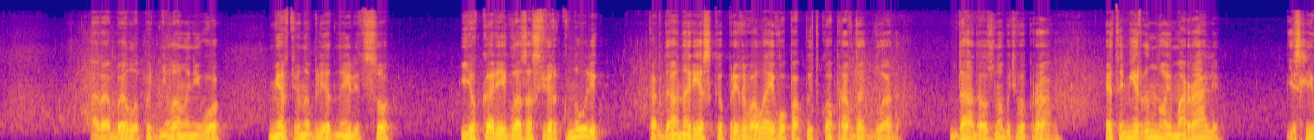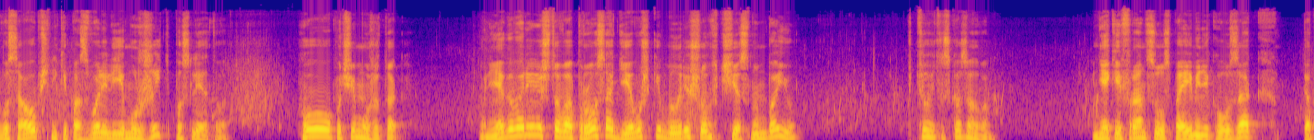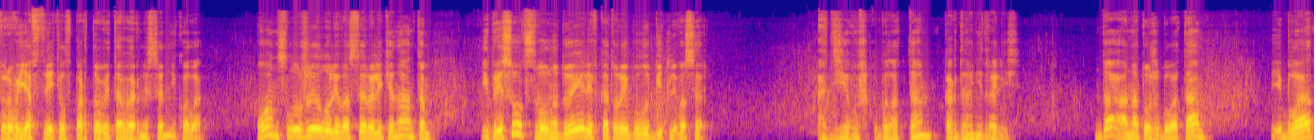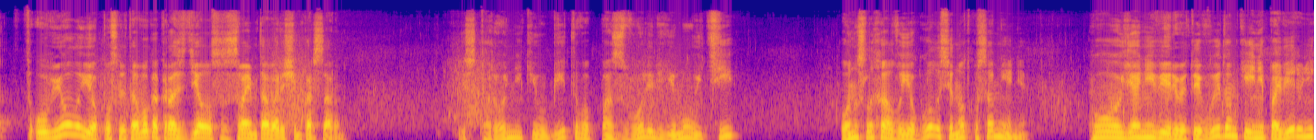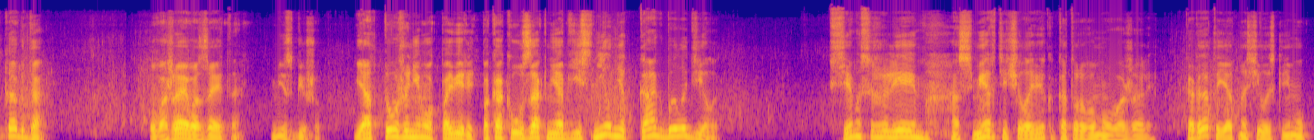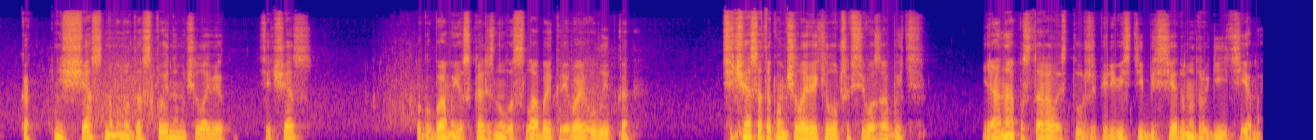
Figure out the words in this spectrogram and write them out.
Арабелла подняла на него мертвенно-бледное лицо. Ее карие глаза сверкнули, когда она резко прервала его попытку оправдать Блада. «Да, должно быть, вы правы. Это мир иной морали, если его сообщники позволили ему жить после этого». «О, почему же так? Мне говорили, что вопрос о девушке был решен в честном бою». «Кто это сказал вам?» «Некий француз по имени Каузак, которого я встретил в портовой таверне Сен-Никола. Он служил у Левасера лейтенантом, и присутствовал на дуэли, в которой был убит Левасер. А девушка была там, когда они дрались? Да, она тоже была там, и Блад увел ее после того, как разделался со своим товарищем-корсаром. И сторонники убитого позволили ему уйти? Он услыхал в ее голосе нотку сомнения. «О, я не верю этой выдумке и не поверю никогда!» «Уважаю вас за это, мисс Бишоп. Я тоже не мог поверить, пока Каузак не объяснил мне, как было дело». Все мы сожалеем о смерти человека, которого мы уважали. Когда-то я относилась к нему как к несчастному, но достойному человеку. Сейчас по губам ее скользнула слабая кривая улыбка. Сейчас о таком человеке лучше всего забыть. И она постаралась тут же перевести беседу на другие темы.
